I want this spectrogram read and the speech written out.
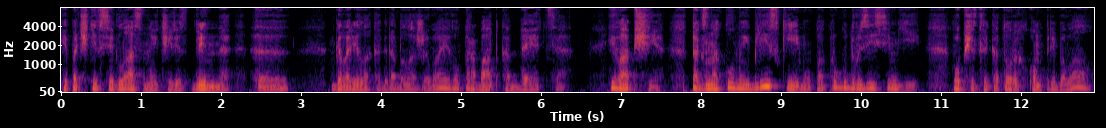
и почти всегласные через длинное «э» говорила, когда была жива его прабабка Бетя. И вообще, так знакомые и близкие ему по кругу друзей семьи, в обществе которых он пребывал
